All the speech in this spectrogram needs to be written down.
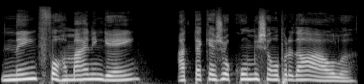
nem formar ninguém, até que a Jocum me chamou para dar uma aula.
